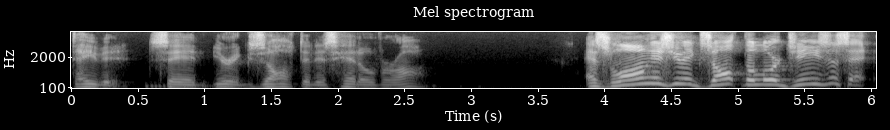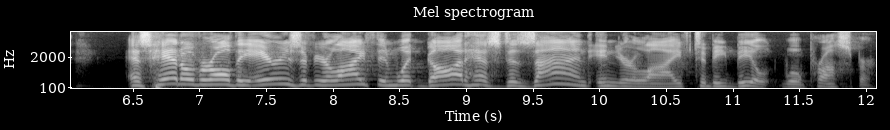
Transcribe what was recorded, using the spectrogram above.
David said, You're exalted as head over all. As long as you exalt the Lord Jesus as head over all the areas of your life, then what God has designed in your life to be built will prosper.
